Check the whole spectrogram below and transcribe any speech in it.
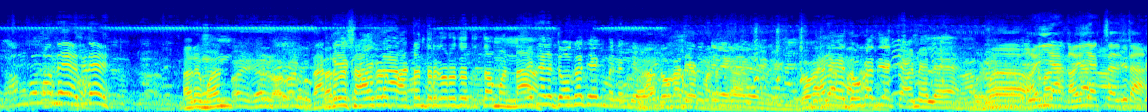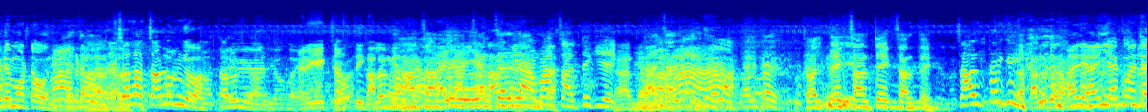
रामगो इकडे अरे मन अरे शाळेकडे पाठांतर करत होता तिथं म्हण ना. दोघात एक म्हणून दोघात एक दोघात एक काय मेले तिकडे मोठा चला चालून घेवा हा चालते चालते की एक. चालते चालते एक चालते एक चालते चालतंय की? अरे हाय एक म्हणा.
